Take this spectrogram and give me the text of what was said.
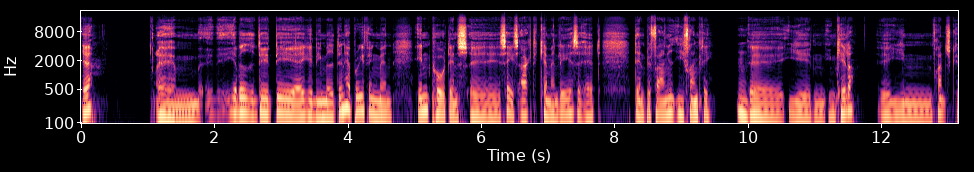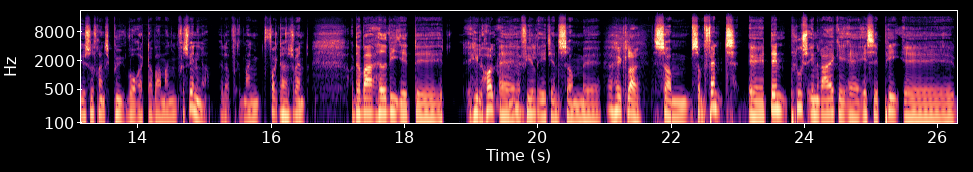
Ja. Øhm, jeg ved, det, det er ikke lige med den her briefing, men inde på dens øh, sagsakt kan man læse, at den blev fanget i Frankrig, Mm. øh, i, en, i en kælder, øh, i en fransk, sydfransk by, hvor at der var mange forsvindinger, eller mange folk, der ja. forsvandt. Og der var, havde vi et, øh, et helt hold af, af field agents, som, øh, Ja, helt klart. som, som fandt øh, den plus en række af SCP, øh,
